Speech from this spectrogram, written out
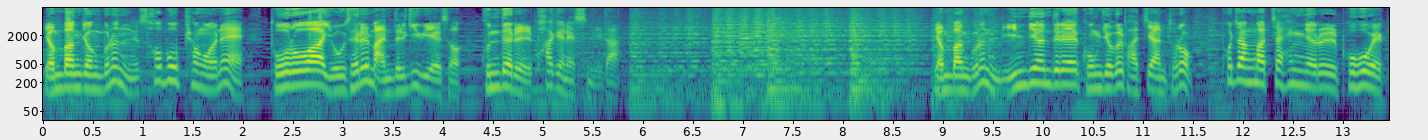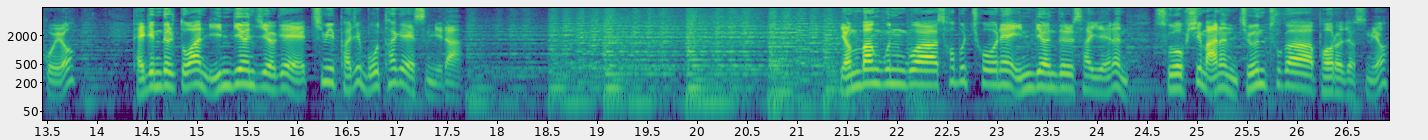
연방 정부는 서부 평원에 도로와 요새를 만들기 위해서 군대를 파견했습니다. 연방군은 인디언들의 공격을 받지 않도록 포장마차 행렬을 보호했고요. 백인들 또한 인디언 지역에 침입하지 못하게 했습니다. 연방군과 서부 초원의 인디언들 사이에는 수없이 많은 전투가 벌어졌으며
